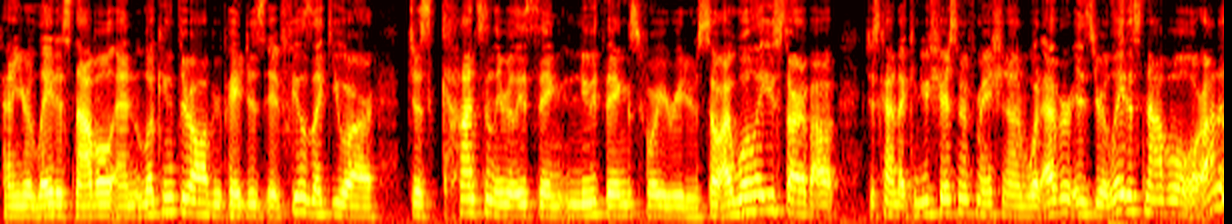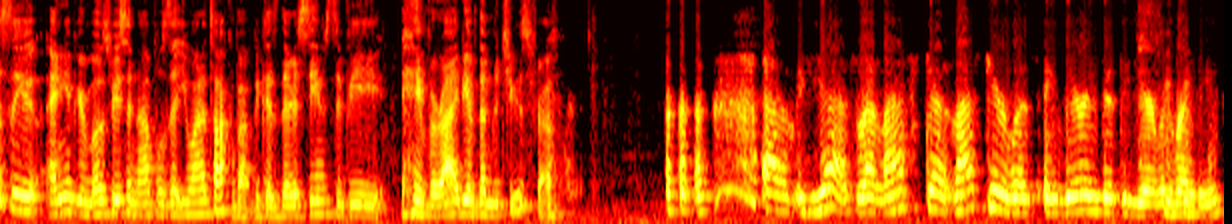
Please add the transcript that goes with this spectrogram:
kind of your latest novel. And looking through all of your pages, it feels like you are just constantly releasing new things for your readers. So I will let you start about just kind of can you share some information on whatever is your latest novel or honestly any of your most recent novels that you want to talk about because there seems to be a variety of them to choose from. um, yes, last uh, last year was a very busy year with writing.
